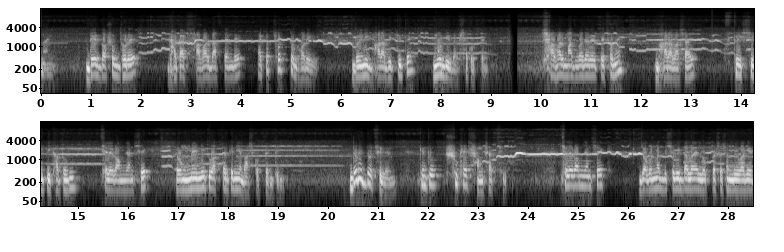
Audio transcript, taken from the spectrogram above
নাই। দেড় দশক ধরে ঢাকার সাভার বাস স্ট্যান্ডে একটা ছোট্ট ঘরে দৈনিক ভাড়া ভিত্তিতে মুরগির ব্যবসা করতেন। সাভার মাছ বাজারের পেছনে ভাড়া বাসায় স্ত্রী শিল্পী খাতুন, ছেলে রমজান শেখ এবং মেয়ে মিতু আক্তারকে নিয়ে বাস করতেন তিনি। দরিদ্র ছিলেন, কিন্তু সুখের সংসার ছিল। ছেলে রমজান শেখ, জগন্নাথ বিশ্ববিদ্যালয়ের লোক প্রশাসন বিভাগের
